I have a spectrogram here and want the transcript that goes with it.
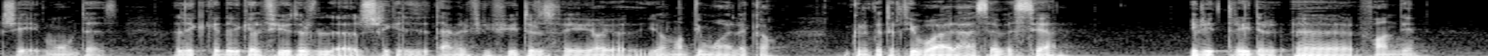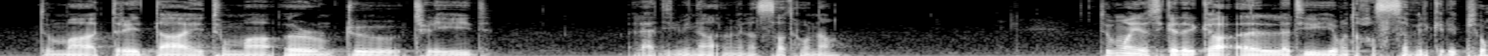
شيء ممتاز. لديك كذلك ال futures الشركة التي تعمل في ال futures فينظمها لك. يمكنك ترتيبها على حسب السعر. Elite Trader Funding ثم TradeDay ثم Earn2Trade. العديد من المنصات هنا. ثم يأتي كذلك التي هي متخصصة في الكريبتو.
